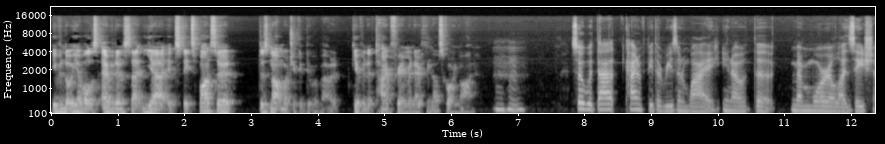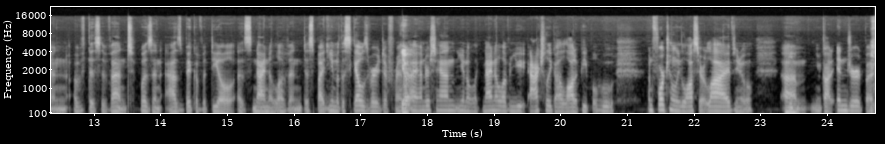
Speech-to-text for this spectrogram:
even though you have all this evidence that yeah, it's state sponsored, there's not much you could do about it, given the time frame and everything that's going on. Mm-hmm. So would that kind of be the reason why you know the memorialization of this event wasn't as big of a deal as 9-11 despite you know the scale is very different yep. i understand you know like 9-11 you actually got a lot of people who unfortunately lost their lives you know mm-hmm. um mm-hmm. you got injured but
